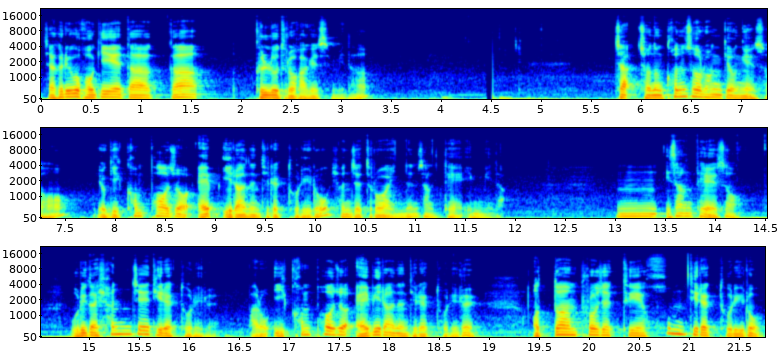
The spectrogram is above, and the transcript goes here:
자, 그리고 거기에다가 글로 들어가겠습니다. 자, 저는 콘솔 환경에서 여기 Composer app이라는 디렉토리로 현재 들어와 있는 상태입니다. 음, 이 상태에서 우리가 현재 디렉토리를 바로 이 Composer app이라는 디렉토리를 어떠한 프로젝트의 홈 디렉토리로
